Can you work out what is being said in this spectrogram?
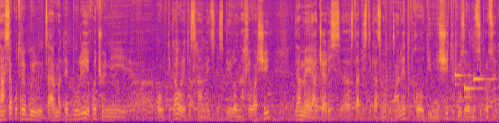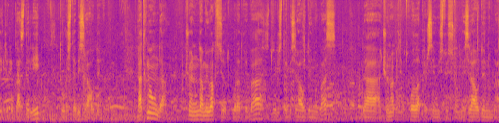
განსაკუთრებული წარმატებული იყო ჩვენი პოლიტიკა 2019 წლის პირველ ნახევარში და მე აჭარის სტატისტიკას მოგიყვანეთ, მხოლოდ ივნისში თითქმის 40% იყო გასდილი ტურისტების რაოდენობა. რა თქმა უნდა, ჩვენ უნდა მივაქციოთ ყურადღება ტურისტების რაოდენობას და ჩვენ ვაკეთებთ ყველაფერს იმისთვის, რომ ეს რაოდენობა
